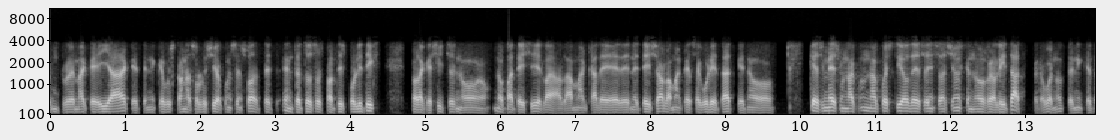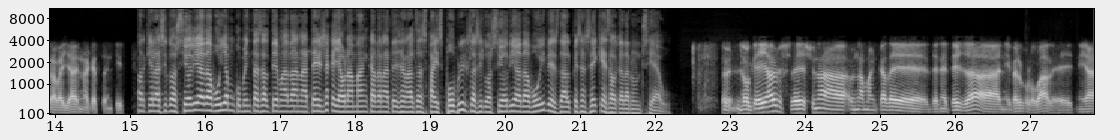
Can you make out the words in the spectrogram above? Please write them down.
un problema que hi ha, que tenim que buscar una solució consensuada entre tots els partits polítics perquè Sitges no, no pateixi la, la manca de, de neteja o la manca de seguretat que, no, que és més una, una qüestió de sensacions que no realitat, però bueno, tenim que treballar en aquest sentit. Perquè la situació dia d'avui, em comentes el tema de neteja, que hi ha una manca de neteja en els espais públics, la situació dia d'avui des del PSC, què és el que denuncieu? Eh, el que hi ha és una, una manca de, de neteja a nivell global. Eh? N'hi ha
